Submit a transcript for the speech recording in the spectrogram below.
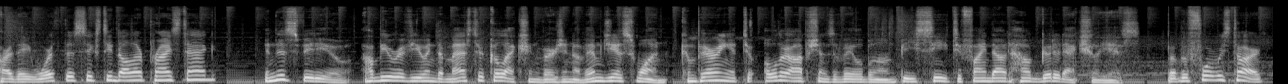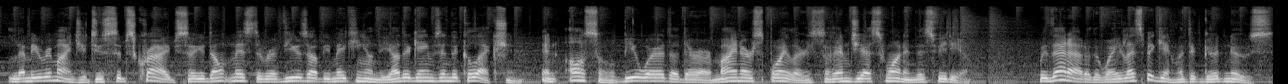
Are they worth the $60 price tag? In this video, I'll be reviewing the Master Collection version of MGS1, comparing it to older options available on PC to find out how good it actually is. But before we start, let me remind you to subscribe so you don't miss the reviews I'll be making on the other games in the collection. And also, be aware that there are minor spoilers of MGS1 in this video. With that out of the way, let's begin with the good news.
